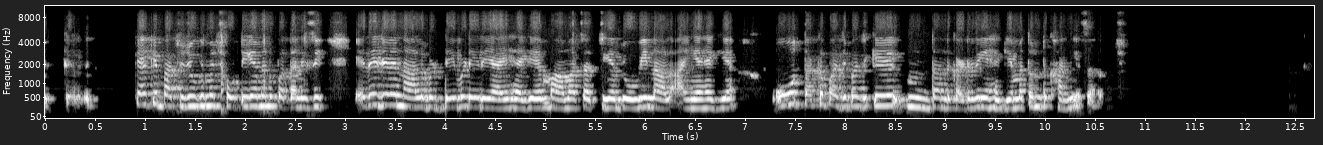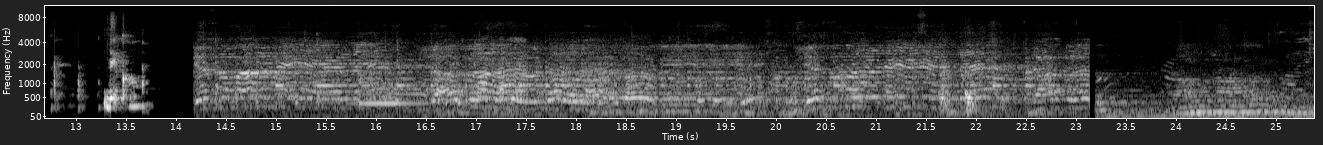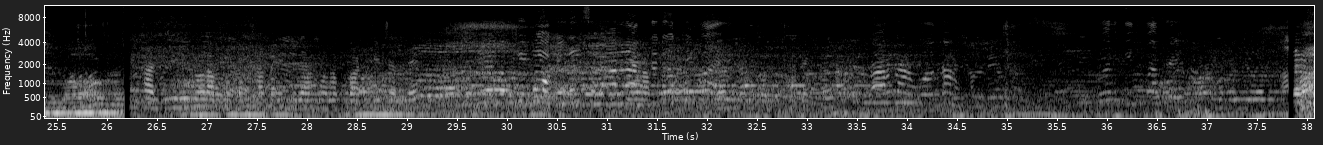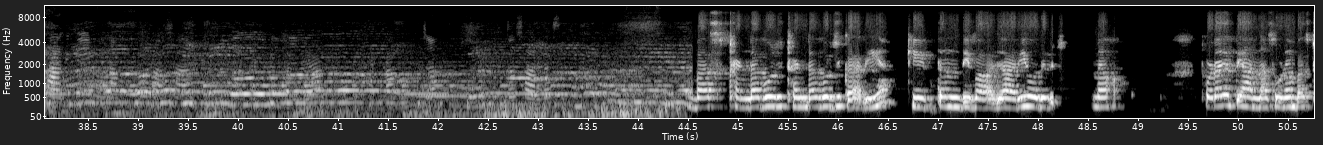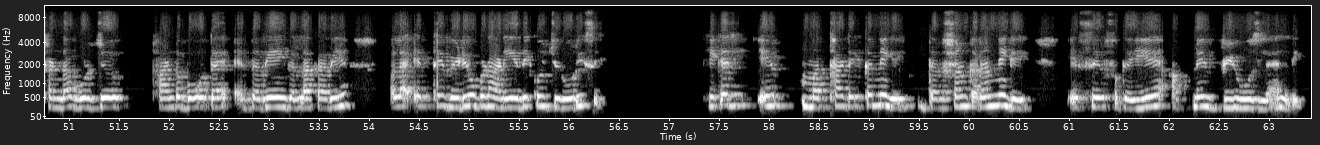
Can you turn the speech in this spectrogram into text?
ਕਹਿ ਕੇ ਬਚ ਜੂਗੀ ਮੈਂ ਛੋਟੀ ਆ ਮੈਨੂੰ ਪਤਾ ਨਹੀਂ ਸੀ। ਇਹਦੇ ਜਿਹੜੇ ਨਾਲ ਵੱਡੇ ਵਡੇਰੇ ਆਏ ਹੈਗੇ ਆ ਮਾਮਾ ਚਾਚੀਆਂ, ਜੋ ਵੀ ਨਾਲ ਆਈਆਂ ਹੈਗੀਆਂ, ਉਹ ਤੱਕ ਭੱਜ ਭੱਜ ਕੇ ਦੰਦ ਕੱਢ ਰਹੀਆਂ ਹੈਗੀਆਂ। ਮੈਂ ਤੁਹਾਨੂੰ ਦਿਖਾਣੀ ਹੈ ਸਾਰਾ ਕੁਝ ਦੇਖੋ। ਬਸ ਠੰਡਾ ਬੁਰਜ ਠੰਡਾ ਬੁਰਜ ਕਰ ਰਹੀ ਆ। ਕੀਰਤਨ ਦੀ ਆਵਾਜ਼ ਆ ਰਹੀ ਉਹਦੇ ਵਿੱਚ ਮੈਂ ਥੋੜਾ ਜਿਹਾ ਧਿਆਨ ਨਾਲ ਸੁਣਿਆ, ਬਸ ਠੰਡਾ ਬੁਰਜ, ਠੰਡ ਬਹੁਤ ਹੈ, ਏਦਾਂ ਦੀਆਂ ਹੀ ਗੱਲਾਂ ਕਰ ਰਹੀ ਹੈ ਭਲਾ ਇੱਥੇ ਵੀਡੀਓ ਬਣਾਣੀ ਇਹਦੀ ਕੋਈ ਜ਼ਰੂਰੀ ਸੀ? ਠੀਕ ਹੈ ਜੀ, ਇਹ ਮੱਥਾ ਟੇਕਣ ਨਹੀਂ ਗਈ, ਦਰਸ਼ਨ ਕਰਨ ਨਹੀਂ ਗਈ, ਇਹ ਸਿਰਫ ਗਈ ਹੈ ਆਪਣੇ ਵਿਊਜ਼ ਲੈਣ ਲਈ।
